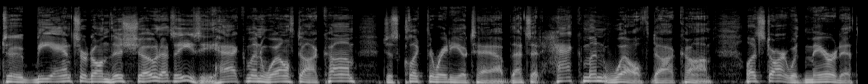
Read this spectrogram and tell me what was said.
to be answered on this show, that's easy. HackmannWealth.com. Just click the radio tab. That's at HackmannWealth.com. Let's start with Meredith.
